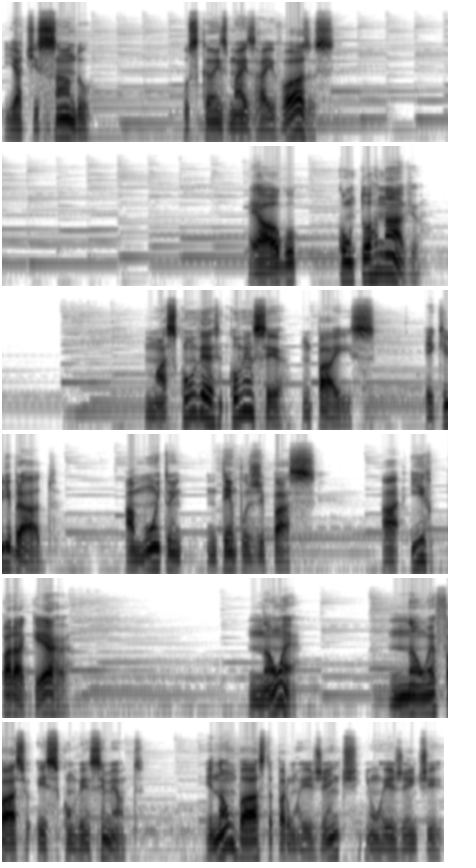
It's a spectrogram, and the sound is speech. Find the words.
e atiçando os cães mais raivosos, é algo contornável. Mas convencer um país equilibrado, há muito em, em tempos de paz, a ir para a guerra, não é. Não é fácil esse convencimento. E não basta para um regente, e um regente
